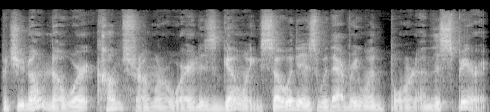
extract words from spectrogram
but you don't know where it comes from or where it is going. So it is with everyone born of the Spirit.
